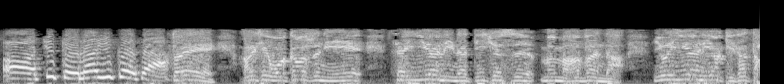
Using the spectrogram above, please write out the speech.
哦，就走了一个是吧？对，而且我告诉你，在医院里呢，的确是蛮麻烦的，因为医院里要给他打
